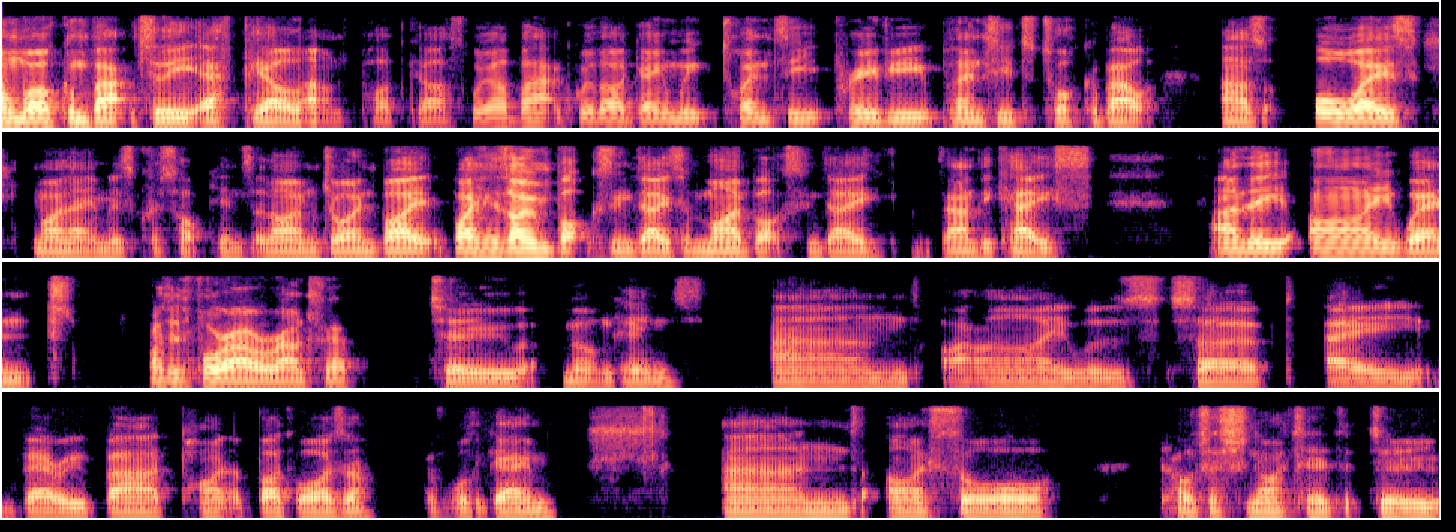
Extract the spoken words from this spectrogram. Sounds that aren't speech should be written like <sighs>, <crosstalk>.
and welcome back to the FPL Lounge podcast. We are back with our game week 20 preview. Plenty to talk about as always. My name is Chris Hopkins, and I'm joined by by his own Boxing Day to my Boxing Day. Andy Case. Andy, I went. I did a four-hour round trip to Milton Keynes, and I was served a very bad pint of Budweiser before the game, and I saw Colchester United do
